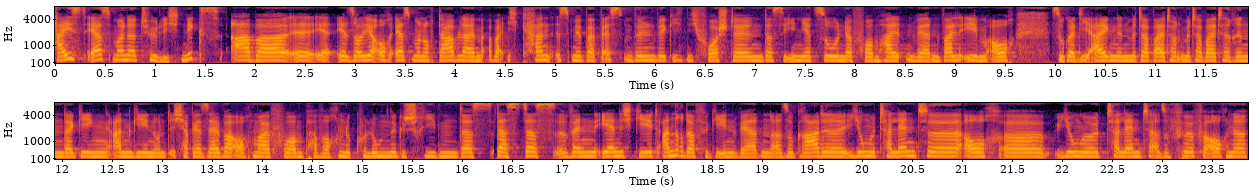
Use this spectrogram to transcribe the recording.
heißt erstmal natürlich nix, aber äh, er, er soll ja auch erstmal noch da bleiben. Aber ich kann es mir bei bestem Willen wirklich nicht vorstellen, dass sie ihn jetzt so in der Form halten werden, weil eben auch sogar die eigenen Mitarbeiter und Mitarbeiterinnen dagegen angehen. Und ich habe ja selber auch mal vor ein paar Wochen eine Kolumne geschrieben, dass, dass das, wenn er nicht geht, andere dafür gehen werden. Also gerade junge Talente, auch äh, junge Talente, also für, für auch eine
